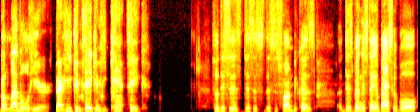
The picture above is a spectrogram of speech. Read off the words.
the level here that he can take and he can't take? So this is this is this is fun because there's been this thing in basketball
